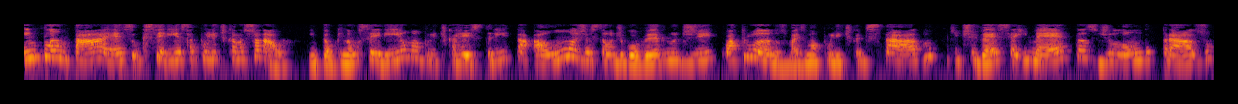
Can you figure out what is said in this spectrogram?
implantar essa, o que seria essa política nacional. Então, que não seria uma política restrita a uma gestão de governo de quatro anos, mas uma política de Estado que tivesse aí metas de longo prazo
